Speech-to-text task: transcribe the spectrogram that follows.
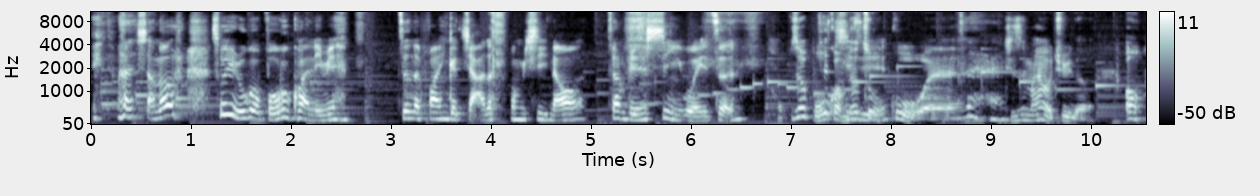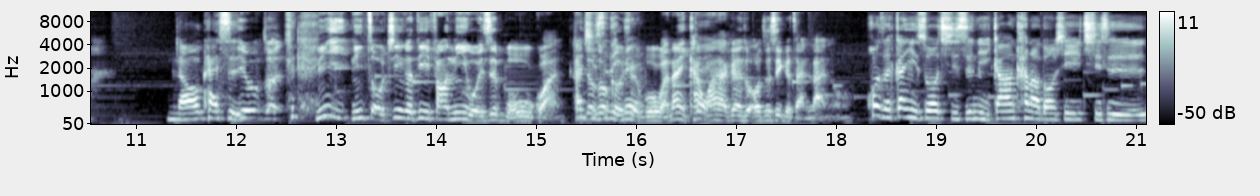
突然想到，所以如果博物馆里面真的放一个假的东西，然后让别人信以为真，我不知道博物馆有没有做过哎、其实蛮有趣的哦。然后开始有 你你走进一个地方，你以为是博物馆，它但叫做科学博物馆，那你看完对才跟人说哦，这是一个展览哦，或者跟你说，其实你刚刚看到的东西其实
